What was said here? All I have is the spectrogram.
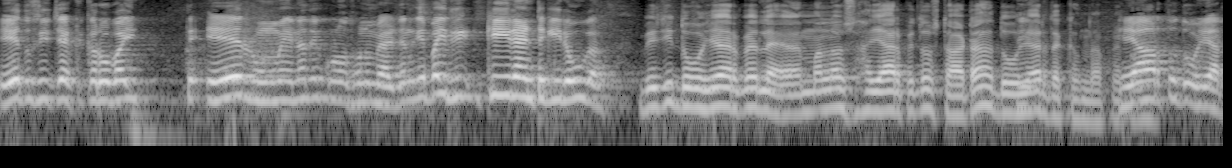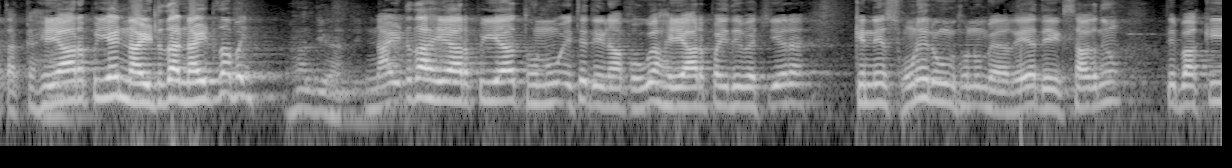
ਇਹ ਤੁਸੀਂ ਚੈੱਕ ਕਰੋ ਬਾਈ। ਤੇ ਇਹ ਰੂਮ ਇਹਨਾਂ ਦੇ ਕੋਲੋਂ ਤੁਹਾਨੂੰ ਮਿਲ ਜਾਣਗੇ। ਬਾਈ ਕੀ ਰੈਂਟ ਕੀ ਰਹੂਗਾ? ਵੀਰ ਜੀ 2000 ਰੁਪਏ ਲੈ ਮੰਨ ਲਓ 1000 ਰੁਪਏ ਤੋਂ ਸਟਾਰਟ ਆ 2000 ਤੱਕ ਹੁੰਦਾ ਆਪਣੇ 1000 ਤੋਂ 2000 ਤੱਕ। 1000 ਰੁਪਏ ਨਾਈਟ ਦਾ ਨਾਈਟ ਦਾ ਬਾਈ? ਹਾਂਜੀ ਹਾਂਜੀ। ਨਾਈਟ ਦਾ 1000 ਰੁਪਿਆ ਤੁਹਾਨੂੰ ਇੱਥੇ ਦੇਣਾ ਪਊਗਾ 1000 ਰੁਪਏ ਦੇ ਵਿੱਚ ਯਾਰ ਕਿੰਨੇ ਸੋਹਣੇ ਰੂਮ ਤੁਹਾਨੂੰ ਮਿਲ ਰਹੇ ਆ ਦੇਖ ਸਕਦੇ ਹੋ। ਤੇ ਬਾਕੀ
